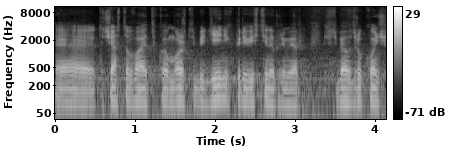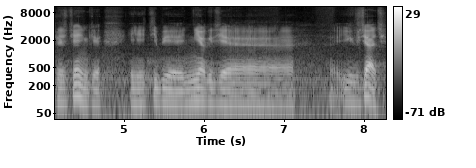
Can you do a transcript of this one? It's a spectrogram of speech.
э, это часто бывает такое, может тебе денег перевести, например, если у тебя вдруг кончились деньги, и тебе негде их взять,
